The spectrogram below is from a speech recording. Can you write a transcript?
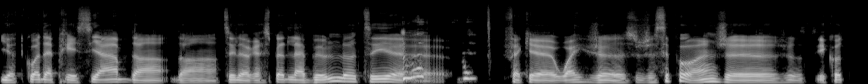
il y a de quoi d'appréciable dans, dans le respect de la bulle, là, euh, fait que, ouais, je, je sais pas, hein, je, je- écoute,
